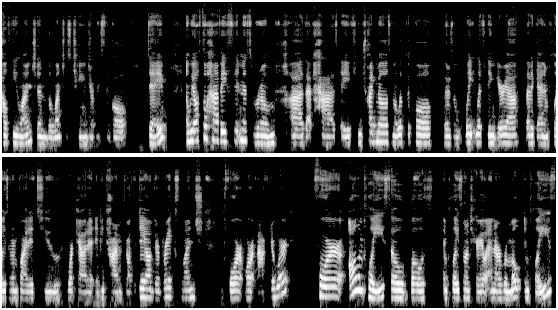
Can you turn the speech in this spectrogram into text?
healthy lunch, and the lunches change every single day. And we also have a fitness room uh, that has a few treadmills and elliptical. There's a weightlifting area that, again, employees are invited to work out at any time throughout the day on their breaks, lunch, before or after work. For all employees, so both employees in Ontario and our remote employees,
